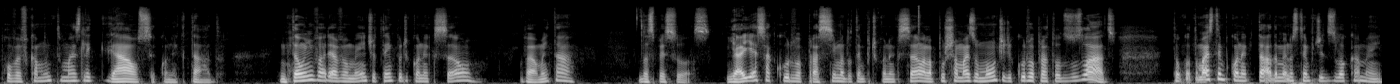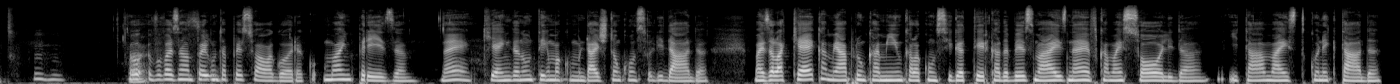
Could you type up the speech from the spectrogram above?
pô, vai ficar muito mais legal ser conectado. Então, invariavelmente, o tempo de conexão vai aumentar das pessoas. E aí essa curva para cima do tempo de conexão, ela puxa mais um monte de curva para todos os lados. Então, quanto mais tempo conectado, menos tempo de deslocamento. Uhum. Eu, né? eu vou fazer uma Sim. pergunta pessoal agora. Uma empresa, né, que ainda não tem uma comunidade tão consolidada, mas ela quer caminhar para um caminho que ela consiga ter cada vez mais, né, ficar mais sólida e estar mais conectada.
